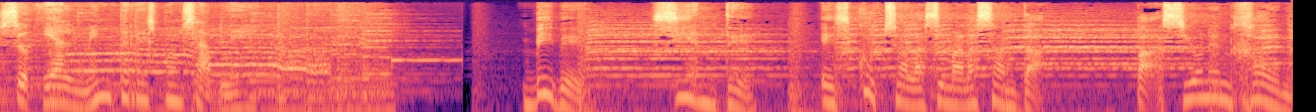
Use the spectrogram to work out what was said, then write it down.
Socialmente responsable. Vive, siente, escucha la Semana Santa. Pasión en Jaén.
